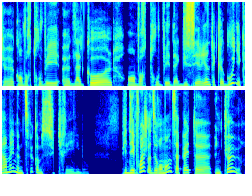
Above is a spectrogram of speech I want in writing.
qu'on va retrouver euh, de l'alcool, on va retrouver de la glycérine. Fait que le goût, il est quand même un petit peu comme sucré. Puis des fois, je vais dire au monde, ça peut être euh, une cure.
